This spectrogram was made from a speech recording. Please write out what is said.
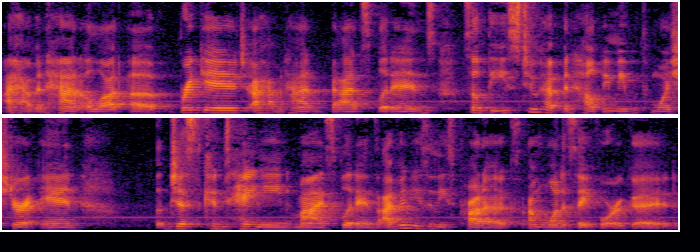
I haven't had a lot of breakage. I haven't had bad split ends. So these two have been helping me with moisture and just containing my split ends. I've been using these products, I want to say for a good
